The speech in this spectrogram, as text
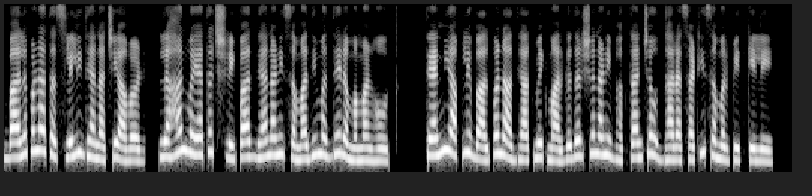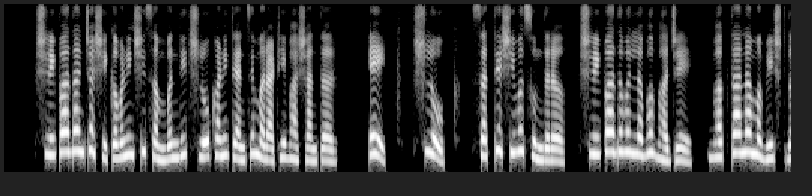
बालपणात असलेली ध्यानाची आवड. लहान वयातच श्रीपाद ध्यान आणि समाधीमध्ये रममाण होत. त्यांनी आपले बालपण आध्यात्मिक मार्गदर्शन आणि भक्तांच्या उद्धारासाठी समर्पित केले. श्रीपादांच्या शिकवणींशी संबंधित श्लोक आणि त्यांचे मराठी भाषांतर. एक श्लोक. सत्यशिव सुंदर. श्रीपादवल्लभ भजे. भक्तानामभीष्ट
